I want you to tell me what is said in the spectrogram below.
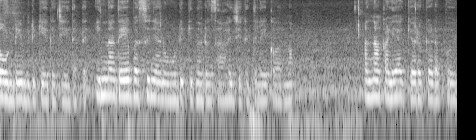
തോണ്ടിയും പിടിക്കുകയൊക്കെ ചെയ്തിട്ട്. ഇന്ന് അതേ ബസ് ഞാൻ ഓടിക്കുന്ന ഒരു സാഹചര്യത്തിലേക്ക് വന്നു. അന്ന് ആ കളിയാക്കിയവരൊക്കെ ഇവിടെ പോയി?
